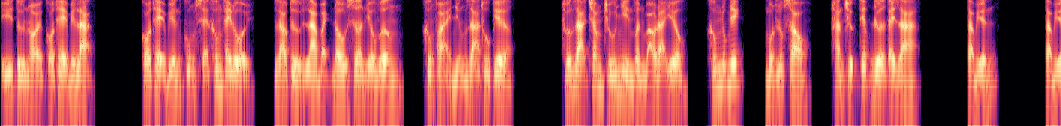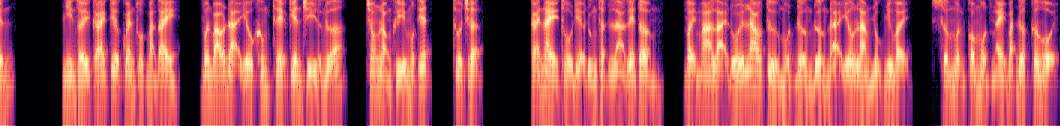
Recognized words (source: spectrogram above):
Ý tứ nói có thể biến lạc. Có thể biến cũng sẽ không thay đổi, lão tử là bạch đầu sơn yêu vương, không phải những dã thú kia. Hướng dạ chăm chú nhìn vân báo đại yêu, không núp ních, một lúc sau, hắn trực tiếp đưa tay ra. Ta biến. Ta biến. Nhìn thấy cái kia quen thuộc bàn tay, vân báo đại yêu không thể kiên trì được nữa, trong lòng khí một tiết, thua trận. Cái này thổ địa đúng thật là ghê tởm, vậy mà lại đối lao tử một đường đường đại yêu làm nhục như vậy, sớm muộn có một ngày bắt được cơ hội,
